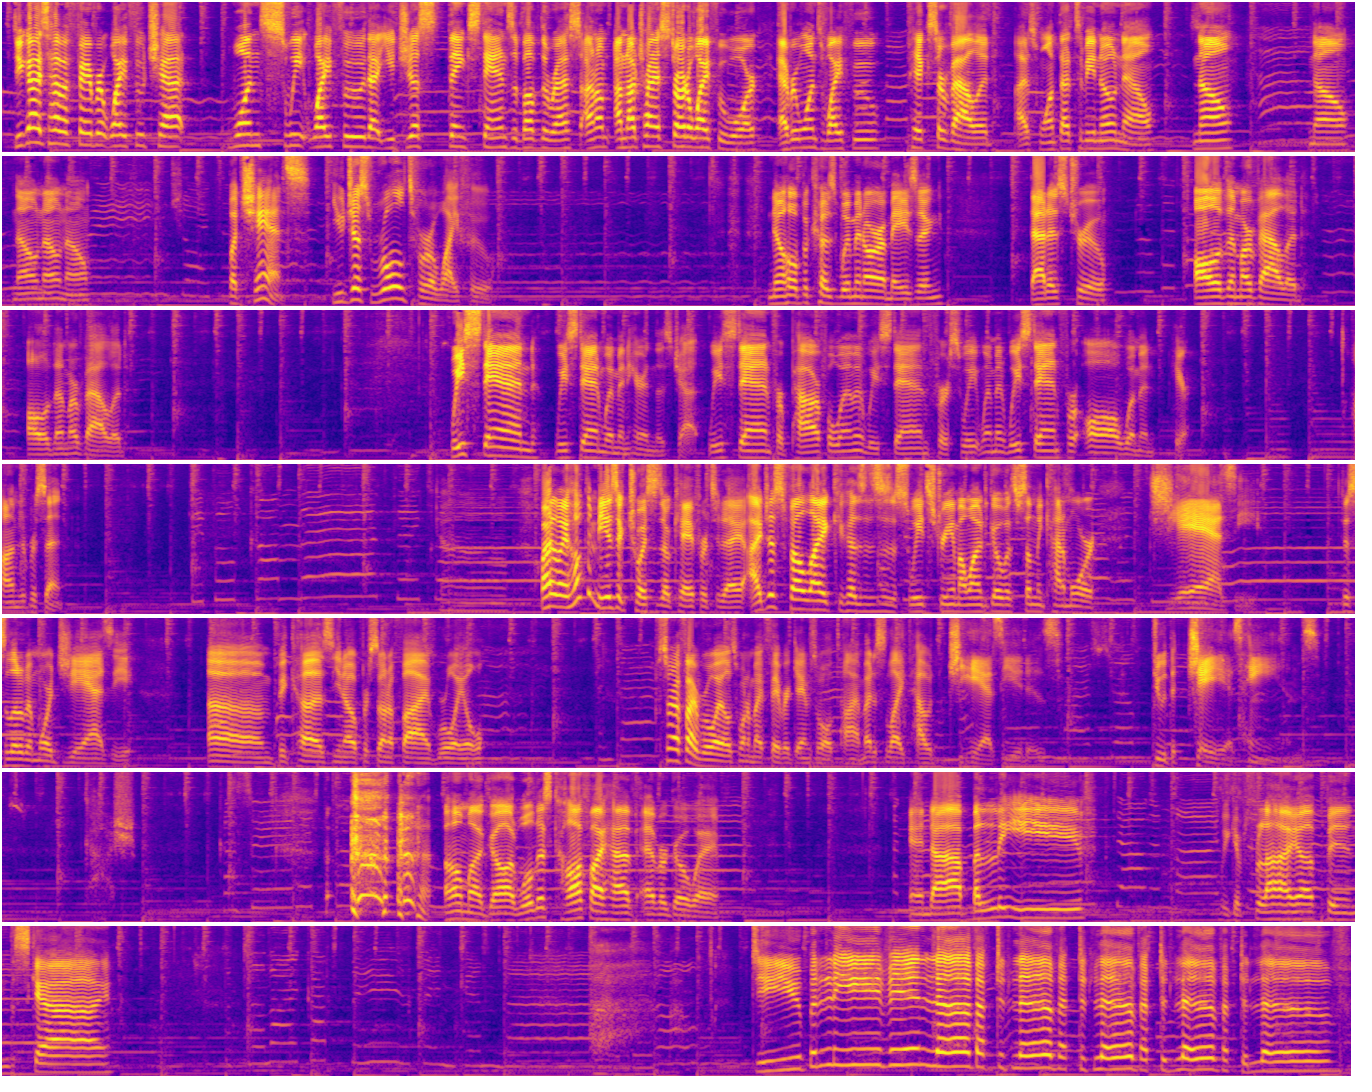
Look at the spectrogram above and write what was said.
Do you guys have a favorite waifu chat? One sweet waifu that you just think stands above the rest? I I'm not trying to start a waifu war. Everyone's waifu picks are valid. I just want that to be known now. No. No, no, no, no. But Chance, you just rolled for a waifu. no, because women are amazing. That is true. All of them are valid. All of them are valid. We stand, we stand women here in this chat. We stand for powerful women. We stand for sweet women. We stand for all women here. 100%. By the way, I hope the music choice is okay for today. I just felt like, because this is a sweet stream, I wanted to go with something kind of more jazzy. Just a little bit more jazzy. Um, because, you know, Persona 5 Royal. 5 Royal is one of my favorite games of all time. I just liked how jazzy it is. Do the jazz hands. Gosh. oh my god, will this cough I have ever go away? And I believe we can fly up in the sky. Do you believe in love after love after love after love after love?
